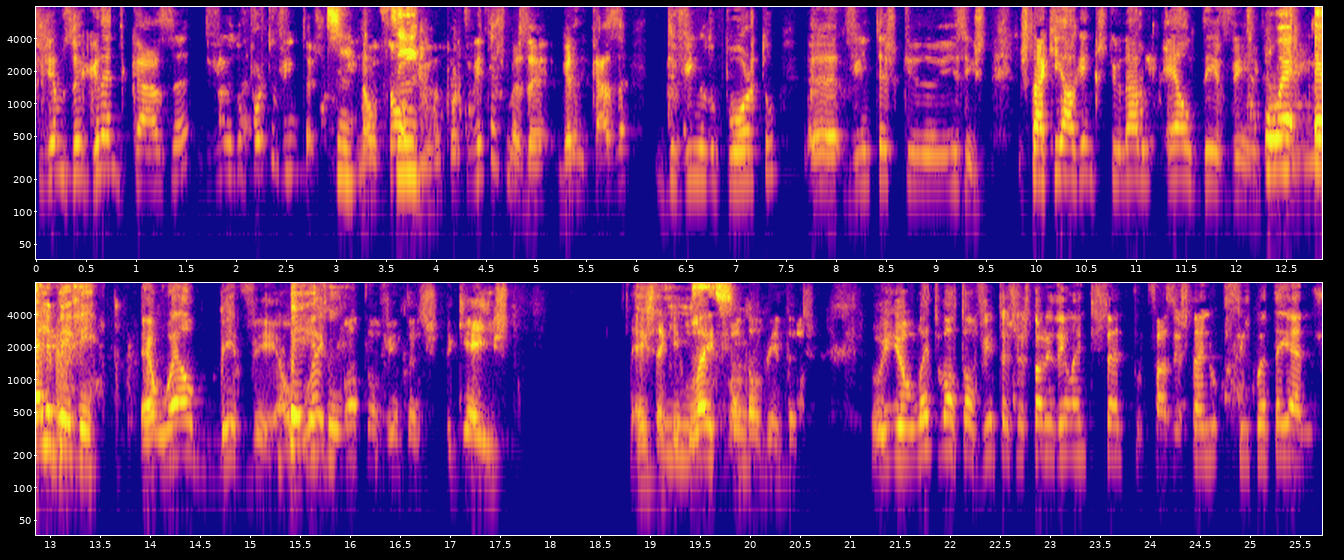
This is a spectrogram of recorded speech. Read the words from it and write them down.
sejamos a grande casa de vinho do Porto Vintas. Sim. Não só Sim. vinho do Porto Vintas, mas a grande casa de vinho do Porto uh, Vintas que existe. Está aqui alguém questionar o LDV. O LBV. É o LBV, é o BV. Late Bottle Vintage, que é isto. É isto aqui, Isso. Late Bottle Vintage. E o Leite Volta ao Vintage, a história dele é interessante, porque faz este ano 50 anos.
